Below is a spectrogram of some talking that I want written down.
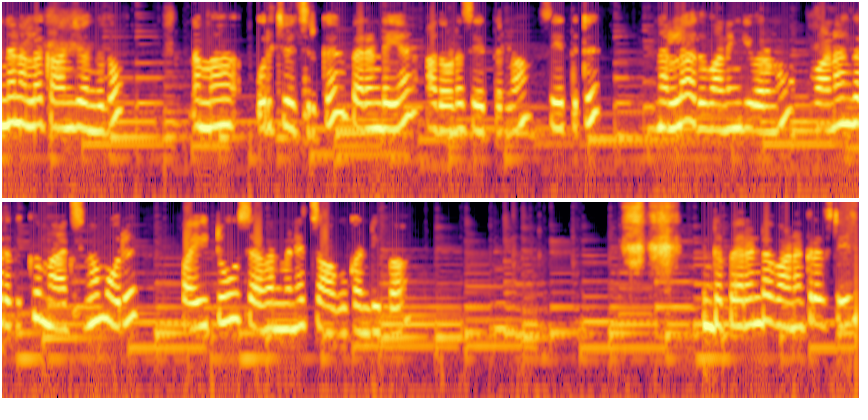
எண்ணெய் நல்லா காஞ்சி வந்ததும் நம்ம உரிச்சு வச்சுருக்க பிரண்டையை அதோட சேர்த்துடலாம். சேர்த்துட்டு நல்லா அது வணங்கி வரணும். வணங்குறதுக்கு மேக்ஸிமம் ஒரு ஃபைவ் டு செவன் மினிட்ஸ் ஆகும் கண்டிப்பாக இந்த பிரண்டை வணக்கிற ஸ்டேஜ்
